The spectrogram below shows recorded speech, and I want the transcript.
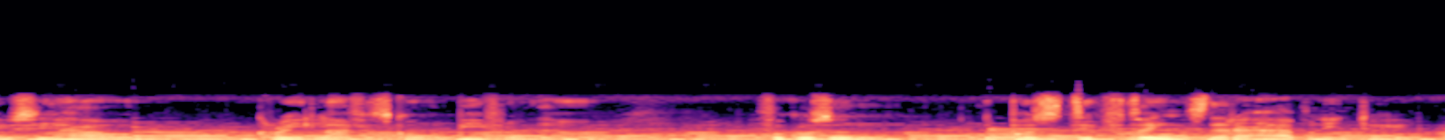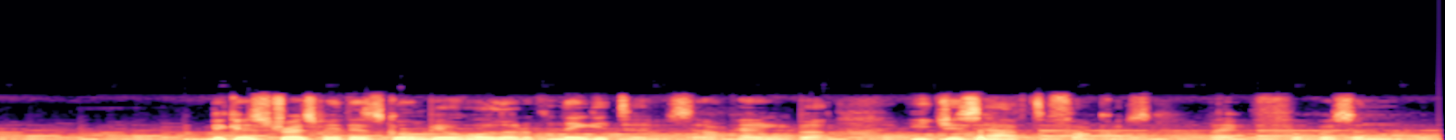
You see how great life is going to be from there on. Focus on the positive things that are happening to you. Because trust me, there's going to be a whole lot of negatives, okay? But you just have to focus. Like, focus on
